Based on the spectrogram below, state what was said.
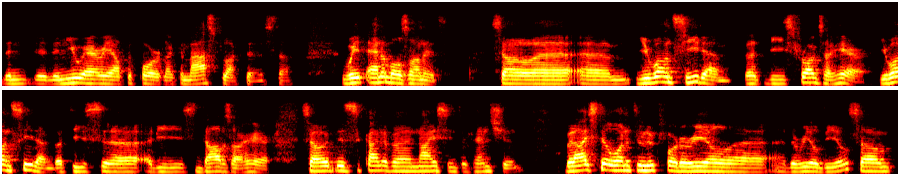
the, the, the new area of the port, like the mass Maasvlakte and stuff, with animals on it. So uh, um, you won't see them, but these frogs are here. You won't see them, but these uh, these doves are here. So this is kind of a nice intervention. But I still wanted to look for the real uh, the real deal. So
